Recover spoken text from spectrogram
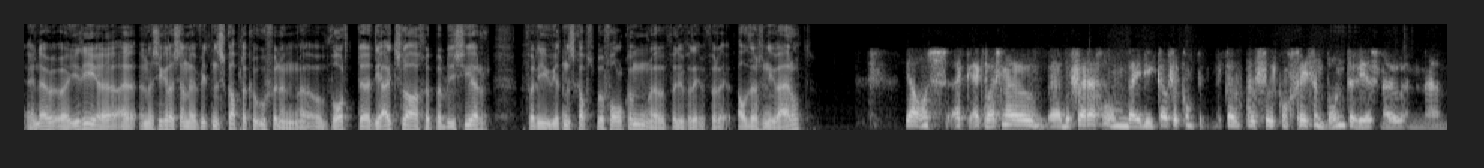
En nou uh, hierdie uh, en as seker as 'n wetenskaplike oefening uh, word uh, die uitslae gepubliseer vir die wetenskapsbevolking uh, vir die, vir, vir elders in die wêreld. Ja, ons ek ek was nou uh, bevoorreg om by die Koufer Koufer Kongres in Bonn te wees nou in um,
